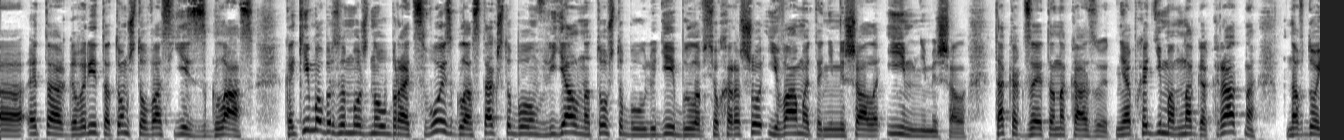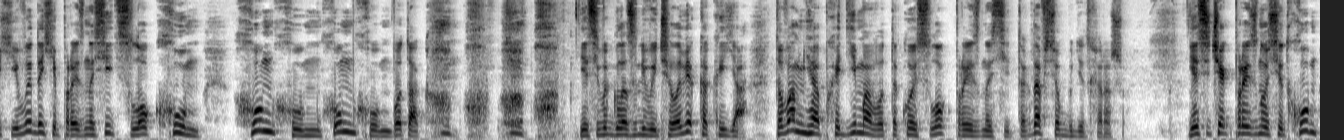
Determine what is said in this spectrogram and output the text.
Э, это говорит о том, что у вас есть сглаз. Каким образом можно убрать свой сглаз так, чтобы он влиял на то, чтобы у людей было все хорошо, и вам это не мешало, и им не мешало, так как за это наказывают. Необходимо многократно на вдохе и выдохе произносить слог хум. Хум-хум, хум-хум, вот так. Если вы глазливый человек, как и я, то вам необходимо вот такой слог произносить, тогда все будет хорошо. Если человек произносит хум,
